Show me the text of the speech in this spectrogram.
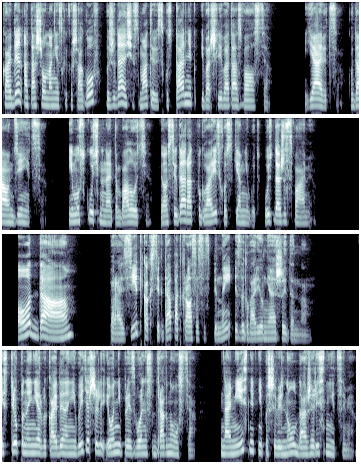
Кайден отошел на несколько шагов, выжидающе всматриваясь в кустарник и ворчливо отозвался: "Явится, куда он денется? Ему скучно на этом болоте, и он всегда рад поговорить хоть с кем-нибудь, пусть даже с вами". "О, да", Паразит, как всегда, подкрался со спины и заговорил неожиданно. Истрепанные нервы Кайдена не выдержали, и он непроизвольно содрогнулся. Наместник не пошевельнул даже ресницами.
